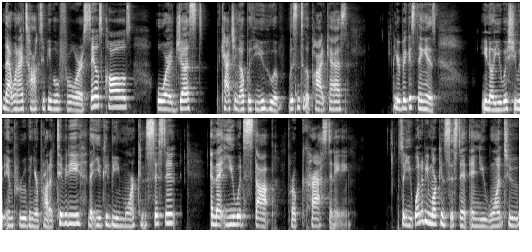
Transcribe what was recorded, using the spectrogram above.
that when I talk to people for sales calls or just catching up with you who have listened to the podcast, your biggest thing is, you know, you wish you would improve in your productivity, that you could be more consistent, and that you would stop procrastinating. So you want to be more consistent and you want to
